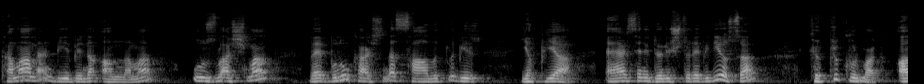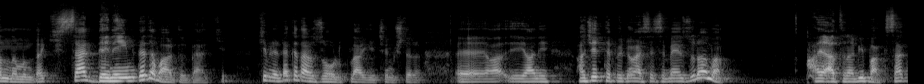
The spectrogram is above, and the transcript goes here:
tamamen birbirini anlama, uzlaşma ve bunun karşısında sağlıklı bir yapıya eğer seni dönüştürebiliyorsa köprü kurmak anlamında kişisel deneyimde de vardır belki. Kim ne kadar zorluklar geçirmiştir. Ee, yani Hacettepe Üniversitesi mezunu ama hayatına bir baksak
